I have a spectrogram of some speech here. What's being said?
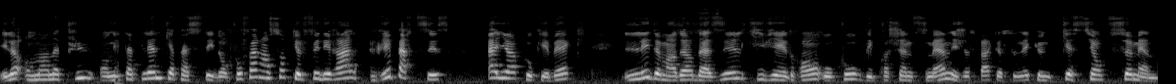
Et là, on n'en a plus. On est à pleine capacité. Donc, il faut faire en sorte que le fédéral répartisse ailleurs qu'au Québec les demandeurs d'asile qui viendront au cours des prochaines semaines, et j'espère que ce n'est qu'une question de semaine,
